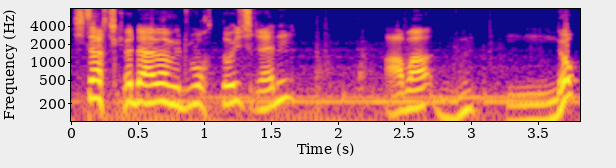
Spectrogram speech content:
ich dachte, ich könnte einfach mit Wucht durchrennen. Aber, nope.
